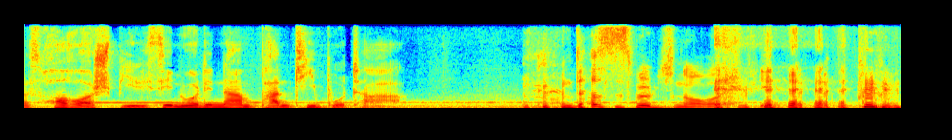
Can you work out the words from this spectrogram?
Das Horrorspiel. Ich sehe nur den Namen Pantipota. Das ist wirklich ein Horrorspiel.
